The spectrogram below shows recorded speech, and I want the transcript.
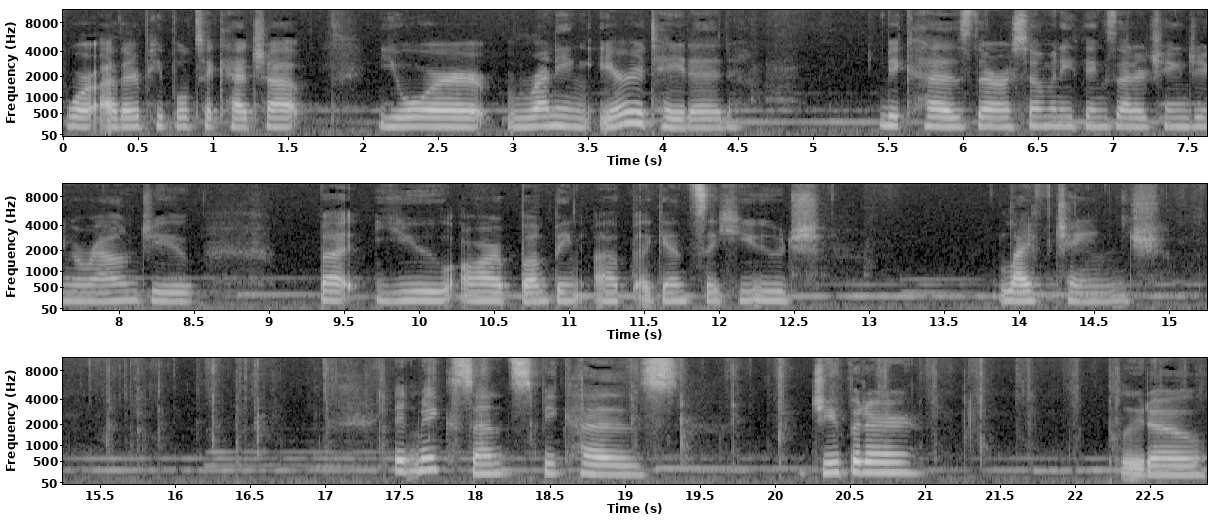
for other people to catch up, you're running irritated because there are so many things that are changing around you, but you are bumping up against a huge life change. It makes sense because Jupiter, Pluto,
